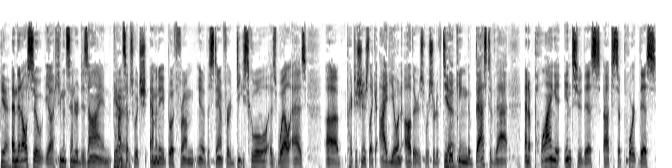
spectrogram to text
Yeah. And then also uh, human-centered design Yeah. concepts, which emanate both from you know the Stanford D School as well as uh, practitioners like IDEO and others. We're sort of Yeah. taking the best of that and applying it into this uh, to support this.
